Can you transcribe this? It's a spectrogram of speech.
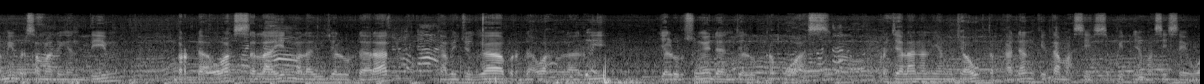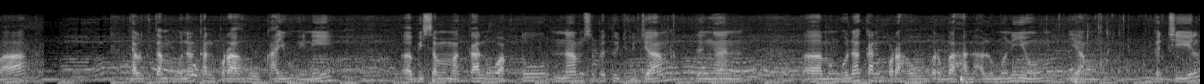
kami bersama dengan tim berdakwah selain melalui jalur darat, kami juga berdakwah melalui jalur sungai dan jalur kapuas. Perjalanan yang jauh terkadang kita masih speednya masih sewa. Kalau kita menggunakan perahu kayu ini eh, bisa memakan waktu 6 sampai 7 jam dengan eh, menggunakan perahu berbahan aluminium yang kecil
